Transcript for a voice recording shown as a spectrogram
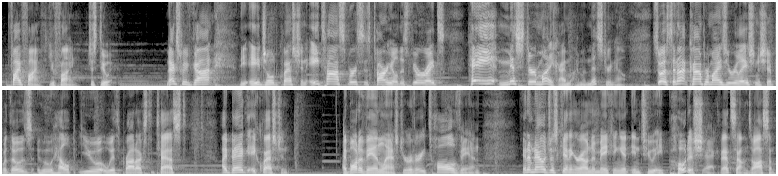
Five five. You're fine. Just do it. Next, we've got the age-old question: ATAS versus Tar Heel. This viewer writes, "Hey, Mr. Mike, I'm I'm a Mister now." So as to not compromise your relationship with those who help you with products to test, I beg a question. I bought a van last year, a very tall van, and I'm now just getting around to making it into a POTA shack. That sounds awesome.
